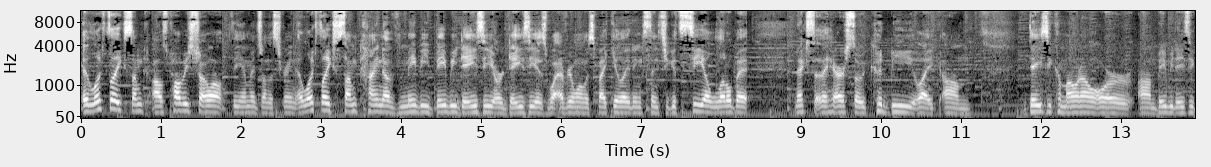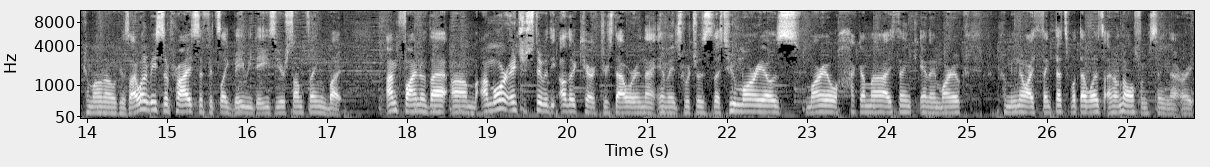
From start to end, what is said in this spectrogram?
it looked like some. I'll probably show up the image on the screen. It looked like some kind of maybe Baby Daisy or Daisy is what everyone was speculating, since you could see a little bit next to the hair, so it could be like um, Daisy Kimono or um, Baby Daisy Kimono, because I wouldn't be surprised if it's like Baby Daisy or something, but I'm fine with that. Um, I'm more interested with the other characters that were in that image, which was the two Marios, Mario Hakama, I think, and then Mario Camino, I think that's what that was. I don't know if I'm saying that right.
